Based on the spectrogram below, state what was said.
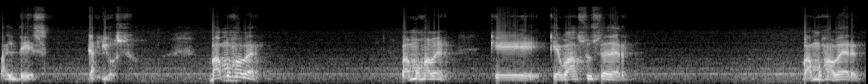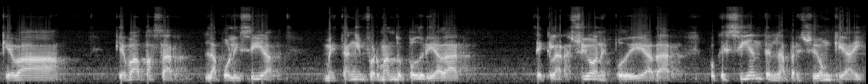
Valdés Galloso. Vamos a ver, vamos a ver qué, qué va a suceder. Vamos a ver qué va, qué va a pasar. La policía, me están informando, podría dar declaraciones, podría dar, porque sienten la presión que hay.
